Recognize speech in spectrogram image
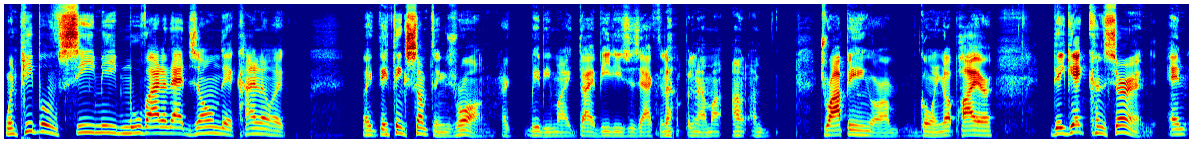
when people see me move out of that zone, they're kind of like, like they think something's wrong. Like maybe my diabetes is acting up, and I'm uh, I'm dropping or I'm going up higher. They get concerned, and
